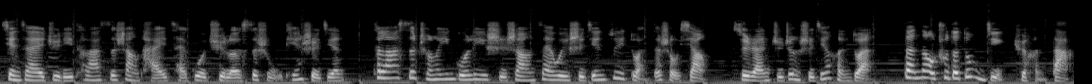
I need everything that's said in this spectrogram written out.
现在距离特拉斯上台才过去了四十五天时间，特拉斯成了英国历史上在位时间最短的首相。虽然执政时间很短，但闹出的动静却很大。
